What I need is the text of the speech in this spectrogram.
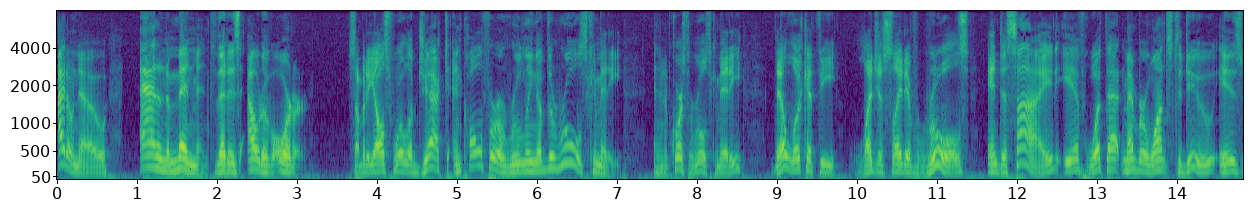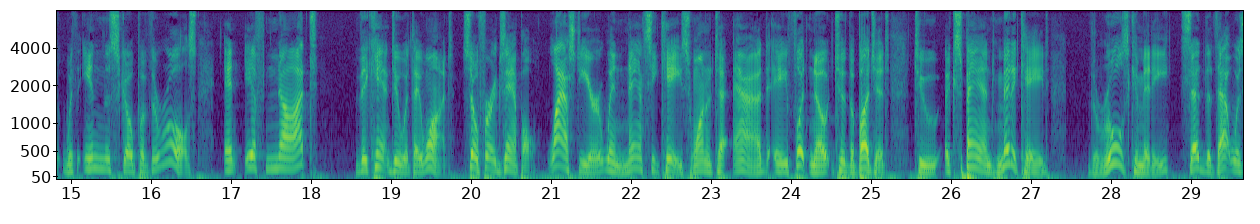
I don't know, add an amendment that is out of order. Somebody else will object and call for a ruling of the Rules Committee. And of course, the Rules Committee, they'll look at the legislative rules and decide if what that member wants to do is within the scope of the rules. And if not, they can't do what they want. So, for example, last year when Nancy Case wanted to add a footnote to the budget to expand Medicaid, the Rules Committee said that that was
